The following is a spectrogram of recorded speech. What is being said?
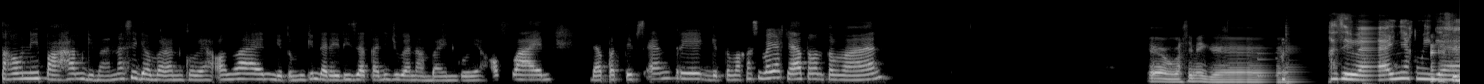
tahu nih paham gimana sih gambaran kuliah online gitu. Mungkin dari Riza tadi juga nambahin kuliah offline, dapat tips and trick gitu. Makasih banyak ya teman-teman. Ya, makasih Mega. Makasih banyak Mega. Makasih,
